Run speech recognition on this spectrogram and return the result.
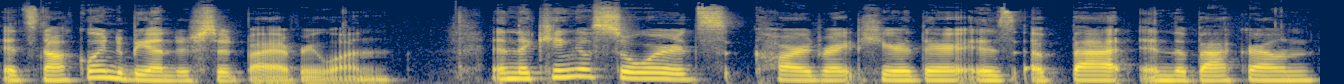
It's not going to be understood by everyone. In the King of Swords card right here, there is a bat in the background,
